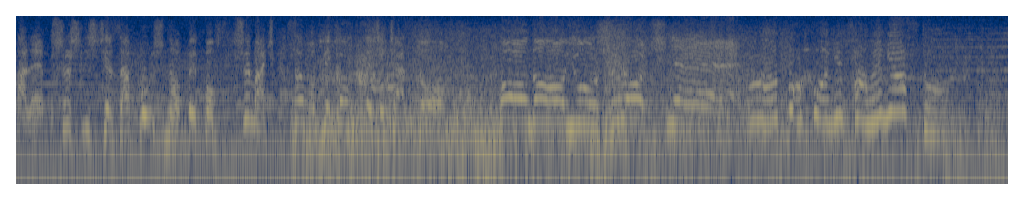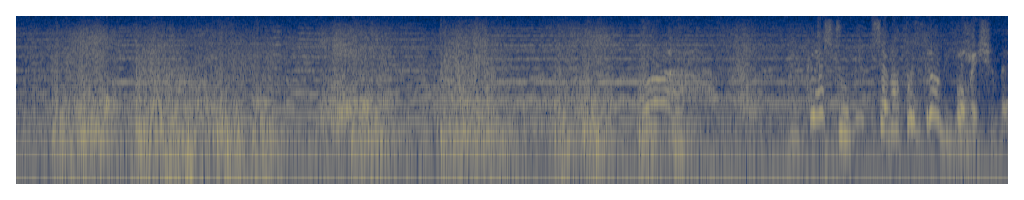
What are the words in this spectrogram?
ale przyszliście za późno, by powstrzymać samopiekące się ciasto. Ono już rośnie! O, pochłonie całe miasto! Kleszczu, trzeba coś zrobić. Pomyślmy.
